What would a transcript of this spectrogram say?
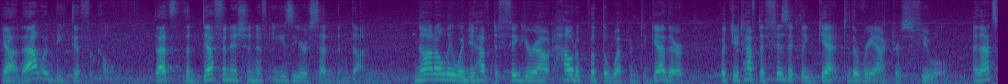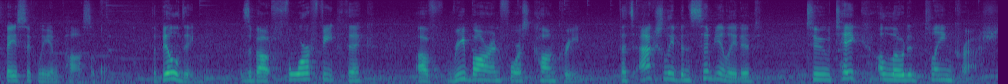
yeah, that would be difficult. That's the definition of easier said than done. Not only would you have to figure out how to put the weapon together, but you'd have to physically get to the reactor's fuel, and that's basically impossible. The building is about four feet thick of rebar-enforced concrete that's actually been simulated to take a loaded plane crash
